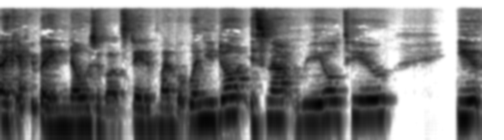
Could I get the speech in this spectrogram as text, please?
like everybody knows about state of mind, but when you don't, it's not real to you, you,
